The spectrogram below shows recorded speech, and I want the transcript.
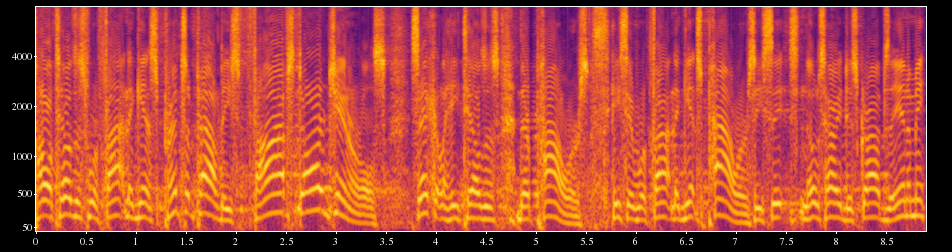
Paul tells us we're fighting against principalities, five star generals. Secondly, he tells us their powers. He said we're fighting against powers. He says, notice how he describes the enemy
